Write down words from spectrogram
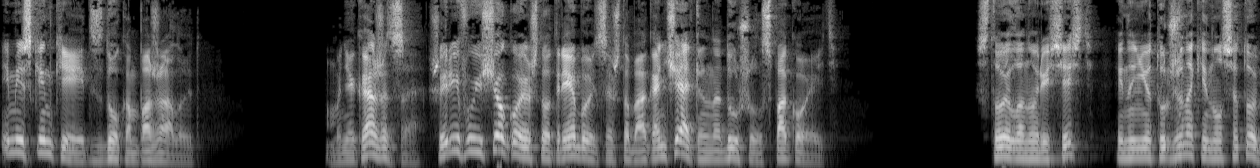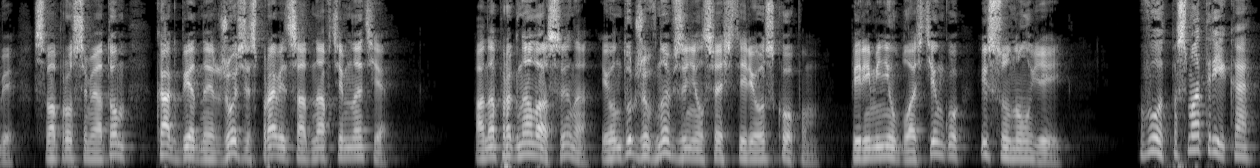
и мисс Кинкейт с Доком пожалуют. Мне кажется, шерифу еще кое-что требуется, чтобы окончательно душу успокоить». Стоило Нори сесть, и на нее тут же накинулся Тоби с вопросами о том, как бедная Джози справится одна в темноте. Она прогнала сына, и он тут же вновь занялся стереоскопом, переменил пластинку и сунул ей. «Вот, посмотри-ка!»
